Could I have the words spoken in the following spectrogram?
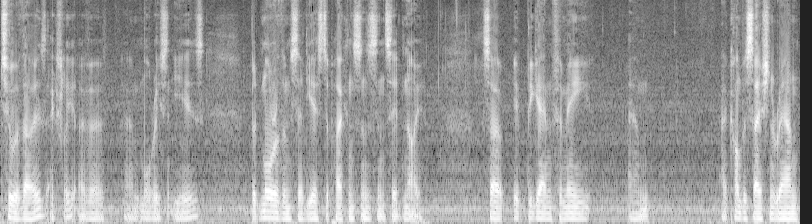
two of those actually over um, more recent years, but more of them said yes to Parkinson's than said no. So it began for me um, a conversation around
